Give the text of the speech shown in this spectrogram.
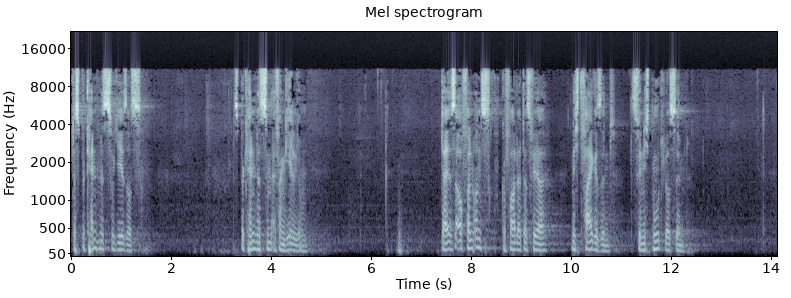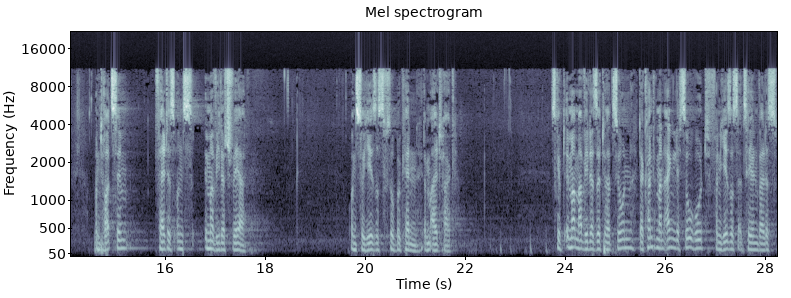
Das Bekenntnis zu Jesus, das Bekenntnis zum Evangelium. Da ist auch von uns gefordert, dass wir nicht feige sind, dass wir nicht mutlos sind. Und trotzdem fällt es uns immer wieder schwer, uns zu Jesus zu bekennen im Alltag. Es gibt immer mal wieder Situationen, da könnte man eigentlich so gut von Jesus erzählen, weil das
